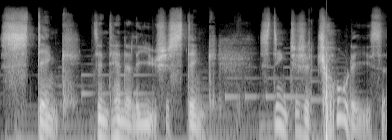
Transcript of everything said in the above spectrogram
Stink. 今天的俚语是 stink. Stink 就是臭的意思。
